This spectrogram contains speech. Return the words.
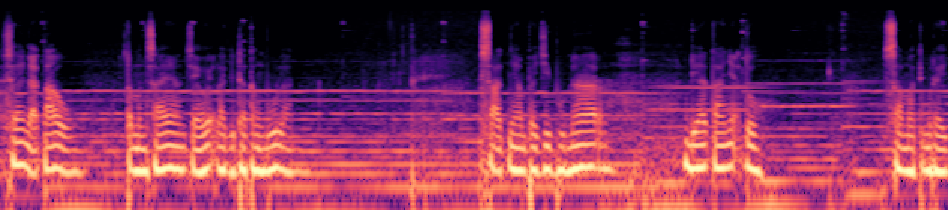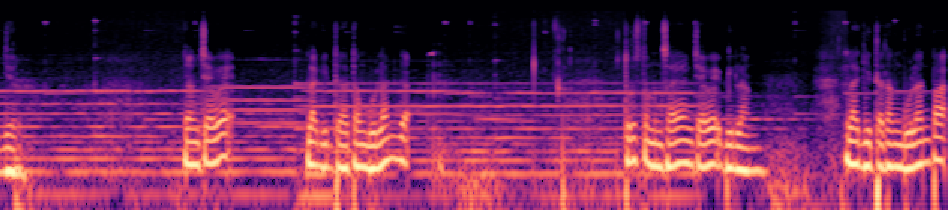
saya nggak tahu teman saya yang cewek lagi datang bulan. Saat nyampe Cibunar, dia tanya tuh sama tim ranger. Yang cewek lagi datang bulan nggak? Terus teman saya yang cewek bilang, lagi datang bulan pak.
